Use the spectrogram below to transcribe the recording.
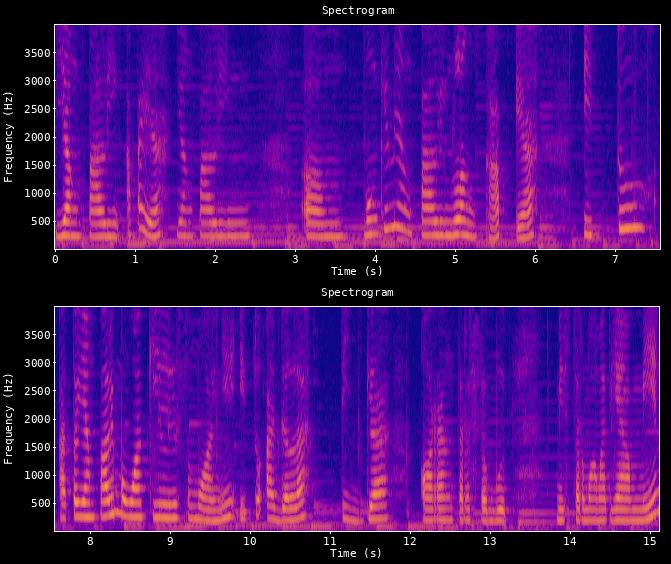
yang paling apa ya yang paling um, mungkin yang paling lengkap ya itu atau yang paling mewakili semuanya itu adalah tiga orang tersebut Mr. Muhammad Yamin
